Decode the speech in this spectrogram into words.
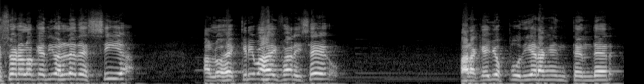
Eso era lo que Dios le decía a los escribas y fariseos para que ellos pudieran entender.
